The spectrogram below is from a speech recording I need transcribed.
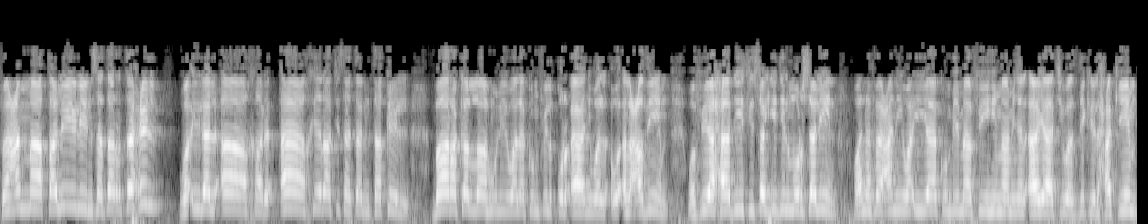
فعما قليل سترتحل وإلى الآخر آخرة ستنتقل بارك الله لي ولكم في القرآن العظيم وفي أحاديث سيد المرسلين. ونفعني وإياكم بما فيهما من الآيات والذكر الحكيم.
